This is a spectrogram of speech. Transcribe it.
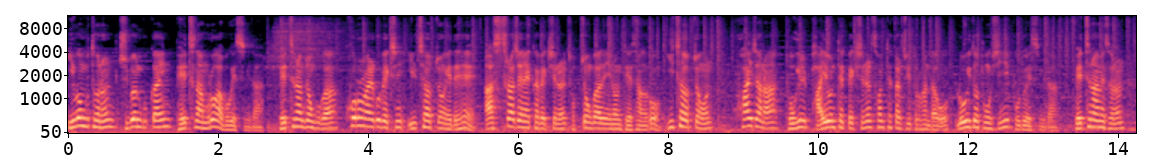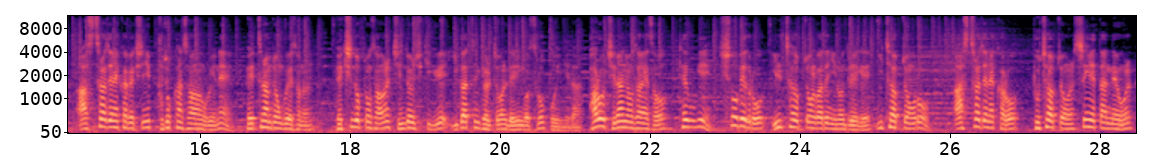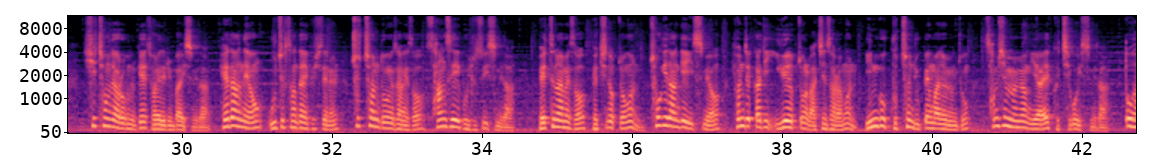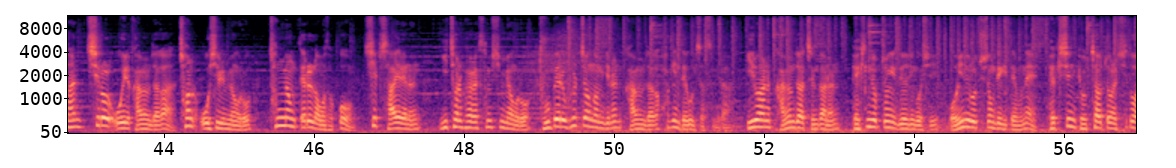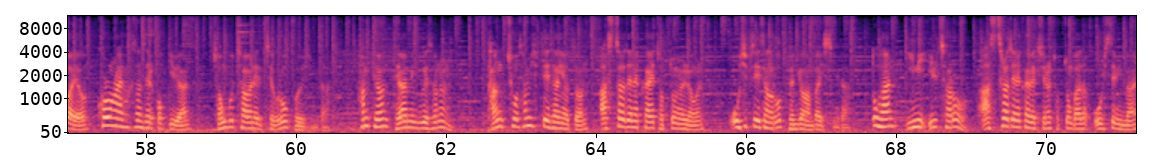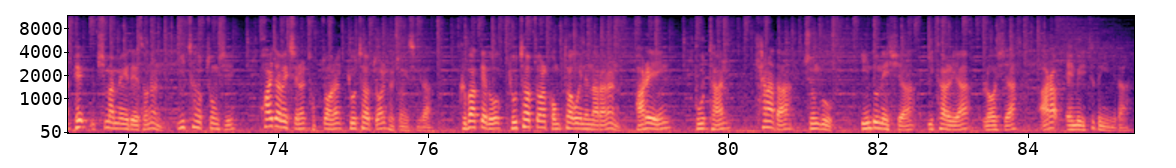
이번부터는 주변 국가인 베트남으로 가보겠습니다. 베트남 정부가 코로나19 백신 1차 접종에 대해 아스트라제네카 백신을 접종받은 인원 대상으로 2차 접종은 화이자나 독일 바이온텍 백신을 선택할 수 있도록 한다고 로이터 통신이 보도했습니다. 베트남에서는 아스트라제네카 백신이 부족한 상황으로 인해 베트남 정부에서는 백신 접종 상황을 진전시키기 위해 이 같은 결정을 내린 것으로 보입니다. 바로 지난 영상에서 태국이 시노백으로 1차 접종을 받은 인원들에게 2차 접종으로 아스트라제네카로 교차 접종을 승인했다는 내용을 시청자 여러분들께 전해드린 바 있습니다. 해당 내용 우측 상단에 표시되는 추천 동영상에서 상세히 보실 수 있습니다. 베트남에서 백신 접종은 초기 단계에 있으며 현재까지 2회 접종을 마친 사람은 인구 9,600만여 명 중 30만 명 이하에 그치고 있습니다. 또한 7월 5일 감염자가 1,051명으로 1,000명대를 넘어섰고 14일에는 2,830명으로 두 배를 훌쩍 넘기는 감염자가 확인되고 있었습니다. 이러한 감염자 증가는 백신 접종이 늦어진 것이 원인으로 추정되기 때문에 백신 교차 접종을 시도하여 코로나의 확산세를 꺾기 위한 정부 차원의 대책으로 보여집니다. 한편 대한민국에서는 당초 30세 이상이었던 아스트라제네카의 접종 연령을 50세 이상으로 변경한 바 있습니다. 또한 이미 1차로 아스트라제네카 백신을 접종받은 50세 미만 160만 명에 대해서는 2차 접종 시 화이자 백신을 접종하는 교차 접종을 결정했습니다. 그 밖에도 교차 접종을 검토하고 있는 나라는 바레인, 부탄, 캐나다, 중국, 인도네시아, 이탈리아, 러시아, 아랍에미리트 등입니다.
